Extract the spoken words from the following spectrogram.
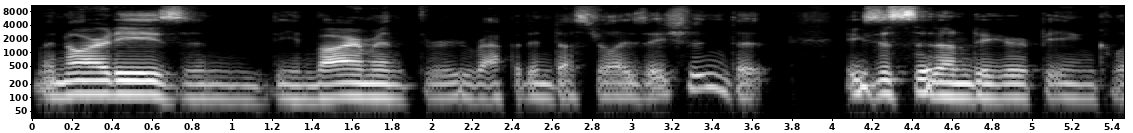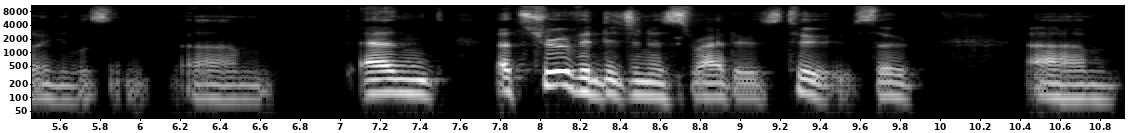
minorities and the environment through rapid industrialization that existed under European colonialism. Um, and that's true of indigenous writers too. So, um,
